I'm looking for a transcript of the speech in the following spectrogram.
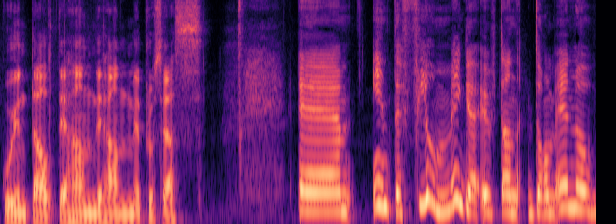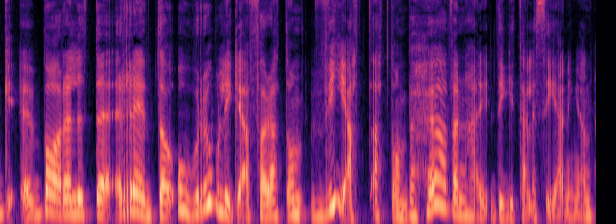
går ju inte alltid hand i hand med process. Eh, inte flummiga utan de är nog eh, bara lite rädda och oroliga för att de vet att de behöver den här digitaliseringen.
